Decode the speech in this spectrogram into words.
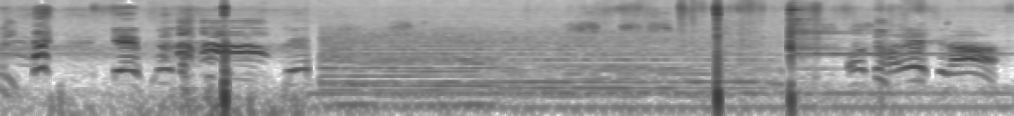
¡Qué puta! ¡Otra vez será!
